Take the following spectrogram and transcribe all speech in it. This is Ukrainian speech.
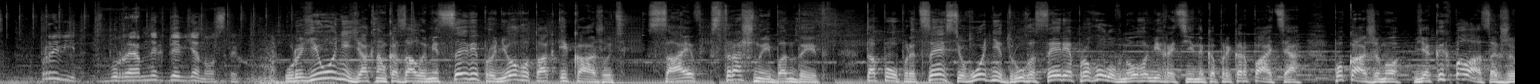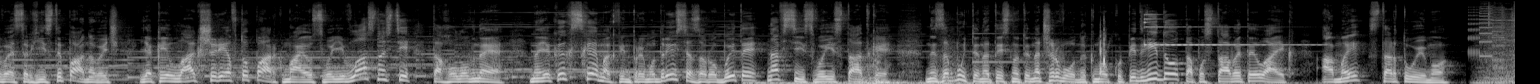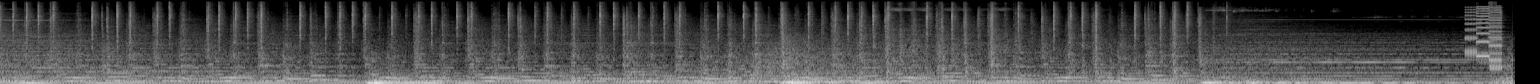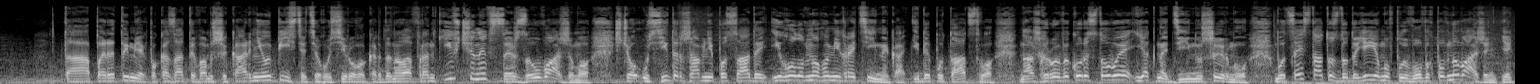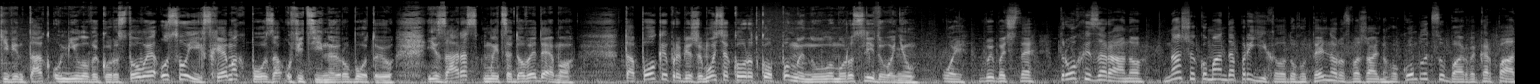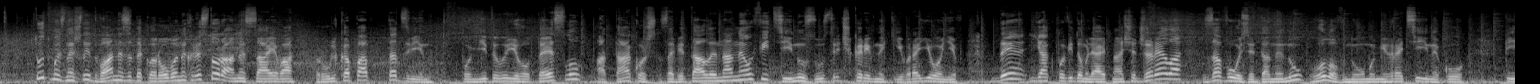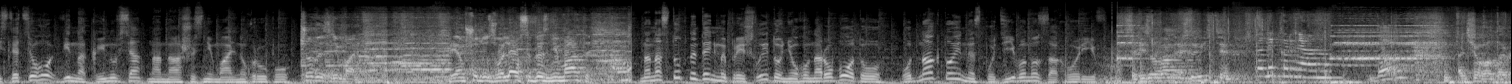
Привіт з буремних 90-х. У регіоні, як нам казали місцеві, про нього так і кажуть: Саєв страшний бандит. Та попри це, сьогодні друга серія про головного міграційника Прикарпаття. Покажемо, в яких палацах живе Сергій Степанович, який лакшері автопарк має у своїй власності, та головне, на яких схемах він примудрився заробити на всі свої статки. Не забудьте натиснути на червону кнопку під відео та поставити лайк. А ми стартуємо. Та перед тим як показати вам шикарні обійстя цього сірого кардинала Франківщини, все ж зауважимо, що усі державні посади і головного міграційника, і депутатство наш герой використовує як надійну ширму, бо цей статус додає йому впливових повноважень, які він так уміло використовує у своїх схемах поза офіційною роботою. І зараз ми це доведемо. Та поки пробіжимося коротко по минулому розслідуванню. Ой, вибачте, трохи зарано. Наша команда приїхала до готельно-розважального комплексу Барви Карпат. Тут ми знайшли два незадекларованих ресторани Саєва Рулька Паб та Дзвін. Помітили його Теслу, а також завітали на неофіційну зустріч керівників районів, де, як повідомляють наші джерела, завозять данину головному міграційнику. Після цього він накинувся на нашу знімальну групу. Що ви знімаєте? Я вам що дозволяв себе знімати? На наступний день ми прийшли до нього на роботу. Однак той несподівано захворів. Сергій Іванович на місці? На лікарняну. Да? А чого так?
